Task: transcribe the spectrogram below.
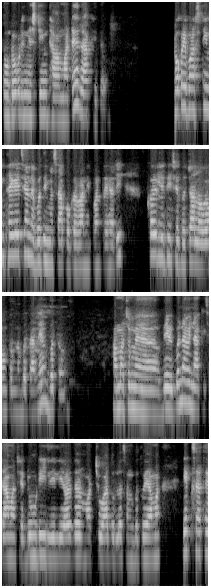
તો હું ઢોકળીને સ્ટીમ થવા માટે રાખી દઉં. ઢોકળી પણ સ્ટીમ થઈ ગઈ છે અને બધી મેં શાક કરવાની પણ તૈયારી કરી લીધી છે. તો ચાલો હવે હું તમને બધાને બતાવું. આમાં જો મેં ગ્રેવી બનાવી નાખી છે. આમાં છે ડુંગળી, લીલી, હળદર, મરચું, આદુ, લસણ બધું આમાં એક સાથે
